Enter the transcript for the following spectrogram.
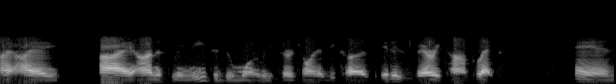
I I I honestly need to do more research on it because it is very complex, and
